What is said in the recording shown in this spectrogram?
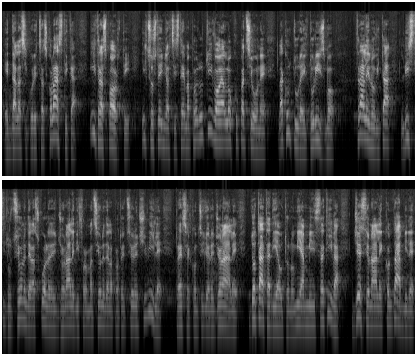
e dalla sicurezza scolastica, i trasporti, il sostegno al sistema produttivo e all'occupazione, la cultura e il turismo. Tra le novità, l'istituzione della Scuola regionale di formazione della protezione civile presso il Consiglio regionale, dotata di autonomia amministrativa, gestionale e contabile,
